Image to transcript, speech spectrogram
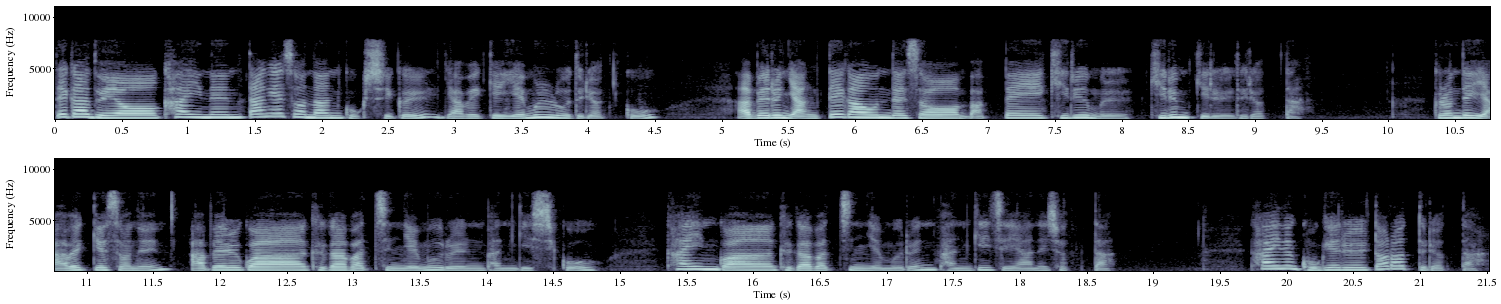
때가 되어 카인은 땅에서 난 곡식을 야외께 예물로 드렸고 아벨은 양떼 가운데서 맛배의 기름을 기름기를 드렸다. 그런데 야훼께서는 아벨과 그가 바친 예물은 반기시고 카인과 그가 바친 예물은 반기지 않으셨다. 카인은 고개를 떨어뜨렸다.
